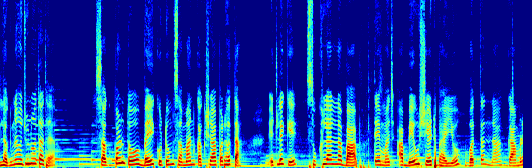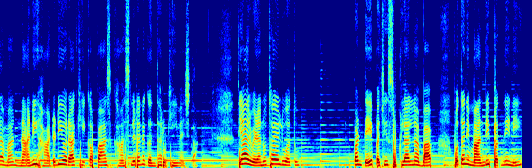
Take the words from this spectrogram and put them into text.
લગ્ન હજુ નહોતા થયા. સગપણ તો બે કુટુંબ સમાન કક્ષા પર હતા. એટલે કે સુખલાલના બાપ તેમજ આ બેઉ શેઠ ભાઈઓ વતનના ગામડામાં નાની હાટડીઓ રાખી કપાસ, ઘાસલેટ અને ગંધારું ઘી વેચતા. ત્યાર વેળાનું થયેલું હતું. પણ તે પછી સુખલાલના બાપ પોતાની માંદી પત્નીની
